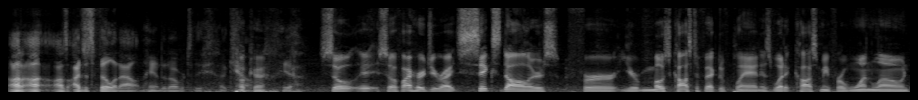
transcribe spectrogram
I, I, I just fill it out and hand it over to the accountant. Okay. Yeah. So, uh, so if I heard you right, six dollars for your most cost-effective plan is what it cost me for one loan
